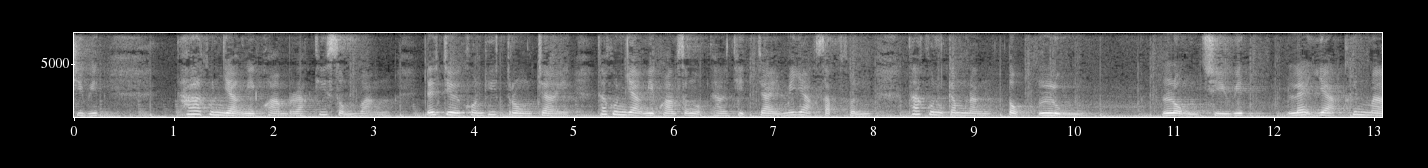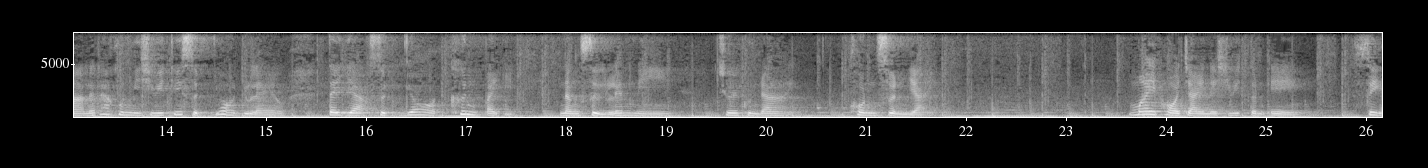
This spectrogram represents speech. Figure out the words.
ชีวิต ถ้าคุณอยากมีความรักที่สมหวัง ได้เจอคนที่ตรงใจ ถ้าคุณอยากมีความสงบทางจิตใจไม่อยากสับสน ถ้าคุณกำลังตกหลุม หล่มชีวิตและอยากขึ้นมาและถ้าคุณมีชีวิตที่สุดยอดอยู่แล้ว แต่อยากสุดยอดขึ้นไปอีก หนังสือเล่มนี้ ช่วยคุณได้ คนส่วนใหญ่ ไม่พอใจในชีวิตตนเอง สิ่ง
